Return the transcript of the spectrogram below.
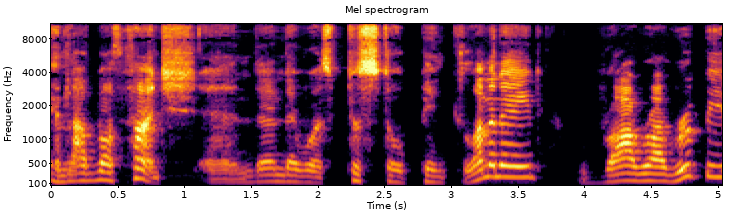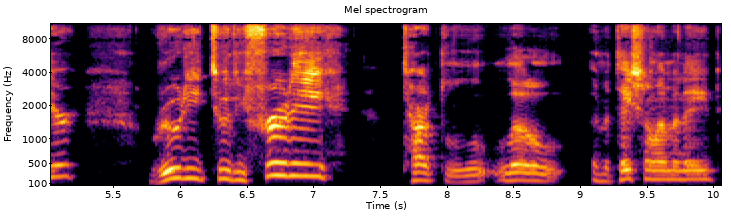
and Loudmouth Punch. And then there was Pistol Pink Lemonade, Raw Raw Root Beer, Rudy Tutti Fruity, Tart Little Imitation Lemonade,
